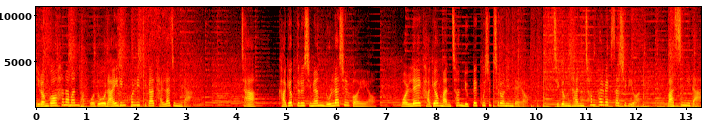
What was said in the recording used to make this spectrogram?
이런 거 하나만 바꿔도 라이딩 퀄리티가 달라집니다. 자, 가격 들으시면 놀라실 거예요. 원래 가격 11,697원인데요. 지금 단 1,842원. 맞습니다.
